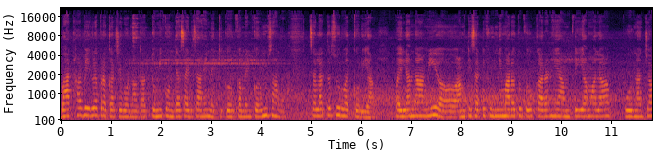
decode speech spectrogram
भात हा वेगळ्या प्रकारचे बनवतात. तुम्ही कोणत्या साईडचा आहे? नक्की कर कमेंट करून सांगा. चला तर सुरुवात करूया. पहिल्यांदा आम्ही आमटीसाठी फोडणी मारत होतो. कारण हे आमटी आम्हाला पुरणाच्या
